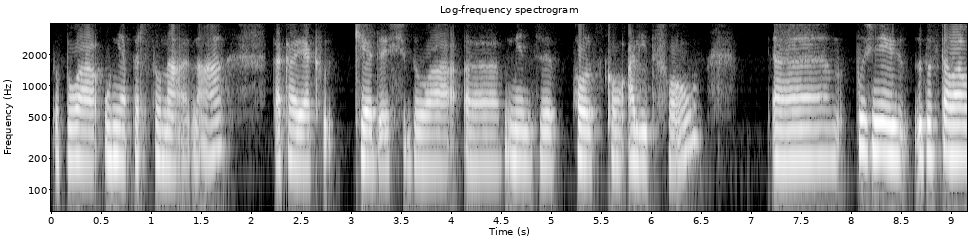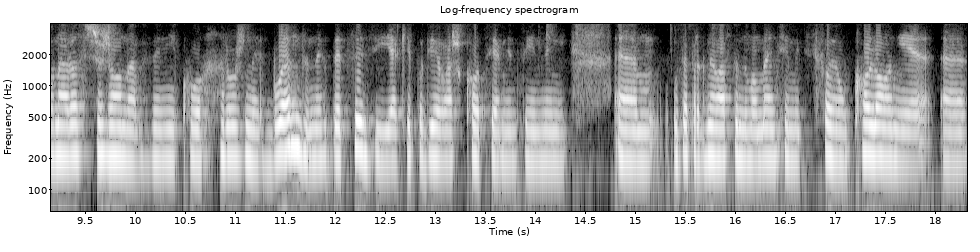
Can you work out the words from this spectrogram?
to była Unia Personalna, taka jak kiedyś była między Polską a Litwą. Później została ona rozszerzona w wyniku różnych błędnych decyzji, jakie podjęła Szkocja, między innymi zapragnęła w pewnym momencie mieć swoją kolonię e,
